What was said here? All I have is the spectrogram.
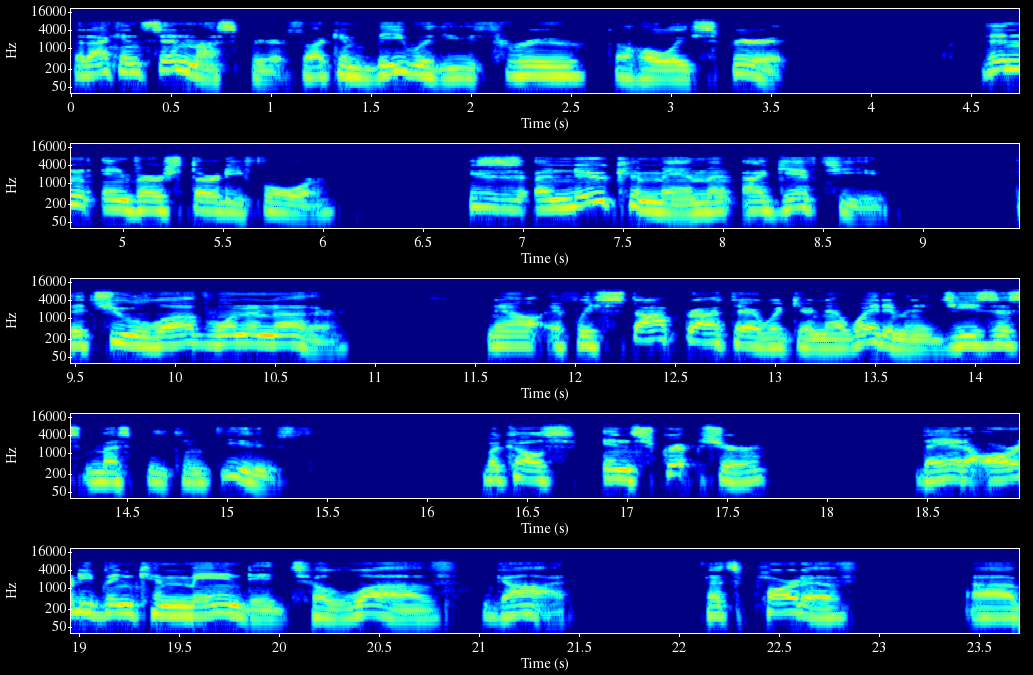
that I can send my spirit so I can be with you through the Holy Spirit. Then in verse 34, he says, A new commandment I give to you, that you love one another. Now, if we stop right there with you, now wait a minute, Jesus must be confused. Because in Scripture, they had already been commanded to love God. That's part of uh,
